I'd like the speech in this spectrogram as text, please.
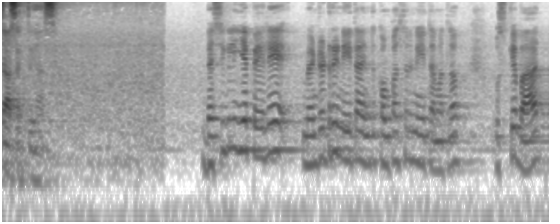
जा सकते हो यहाँ से। बेसिकली ये पहले मैंडेटरी नहीं था कंपलसरी नहीं था मतलब उसके बाद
